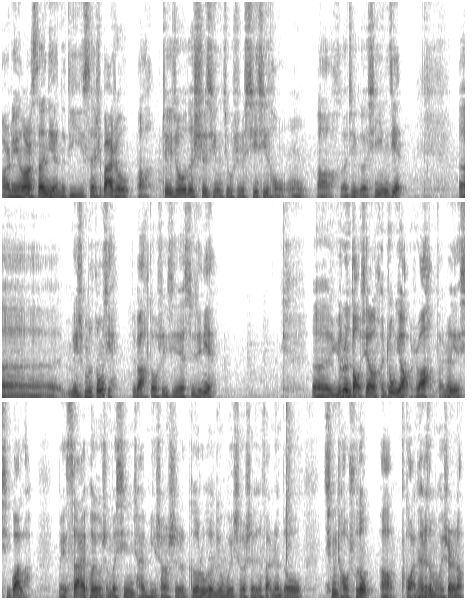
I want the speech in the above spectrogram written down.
二零二三年的第三十八周啊，这周的事情就是新系统啊和这个新硬件，呃，没什么东西，对吧？都是一些碎碎念。呃，舆论导向很重要，是吧？反正也习惯了，每次 Apple 有什么新产品上市，各路的牛鬼蛇神反正都倾巢出动啊，管它是怎么回事呢？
